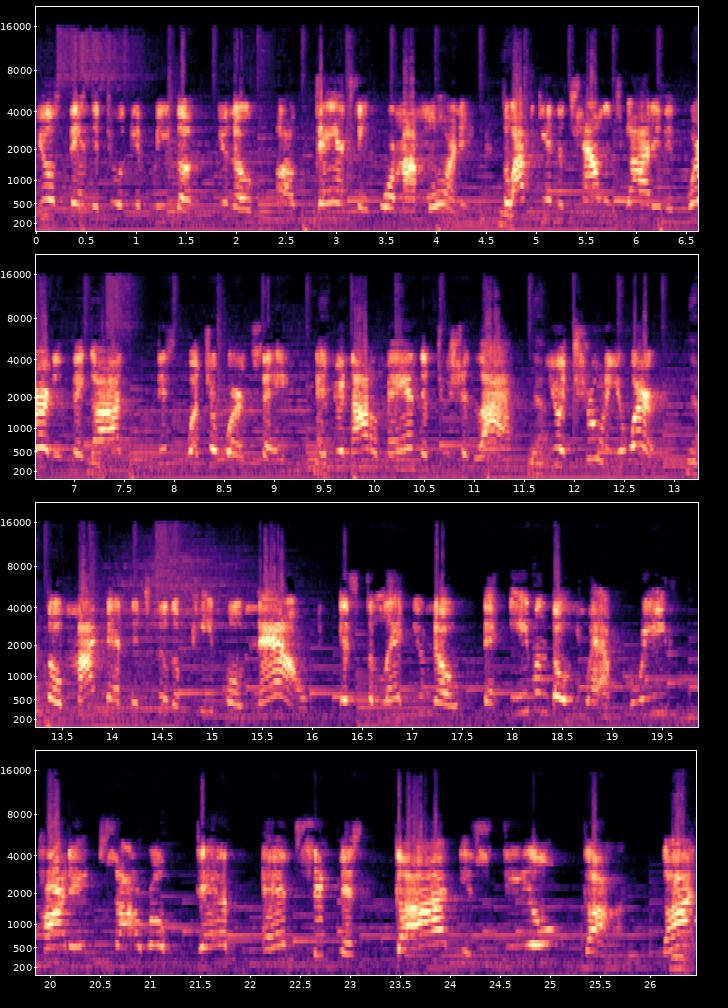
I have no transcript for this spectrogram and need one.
You said that you would give me the, you know, uh, dancing for my mourning. So I began to challenge God in His Word and say, God, this is what your Word say, and you're not a man that you should lie. Yeah. You're true to your Word. yeah So my message to the people now is to let you know that even though you have grief, heartache, sorrow, death, and sickness, God is still God. God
